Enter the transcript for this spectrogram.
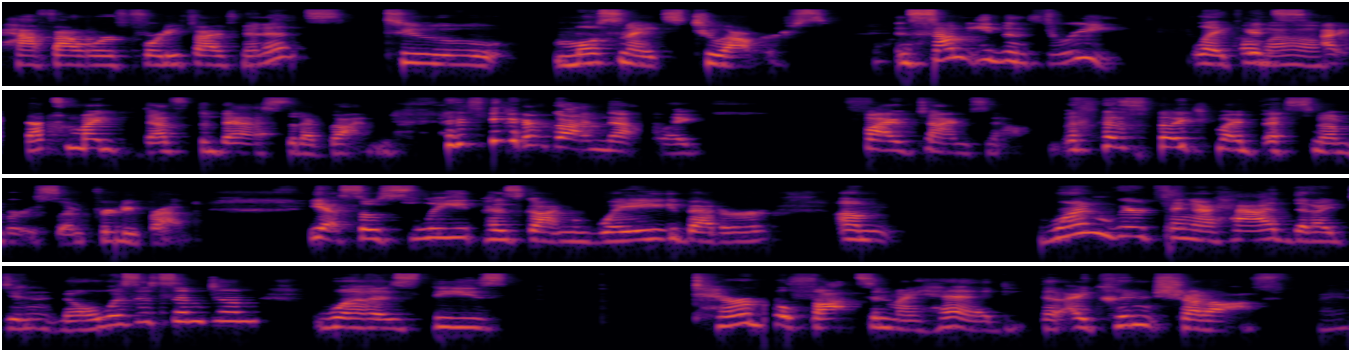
half hour, 45 minutes to most nights, two hours, and some even three. Like oh, it's wow. I, that's my that's the best that I've gotten. I think I've gotten that like five times now. That's like my best numbers. I'm pretty proud. Yeah, so sleep has gotten way better. Um, one weird thing I had that I didn't know was a symptom was these terrible thoughts in my head that I couldn't shut off. Right.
